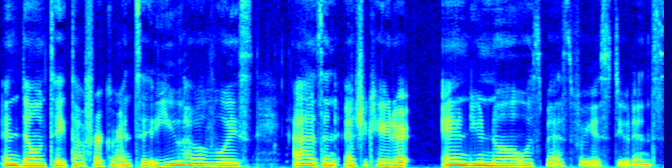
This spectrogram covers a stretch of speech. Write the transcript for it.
and don't take that for granted. You have a voice as an educator and you know what's best for your students.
